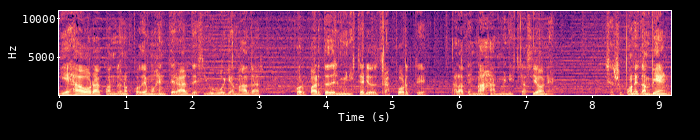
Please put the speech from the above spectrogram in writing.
y es ahora cuando nos podemos enterar de si hubo llamadas por parte del Ministerio de Transporte a las demás administraciones. Se supone también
